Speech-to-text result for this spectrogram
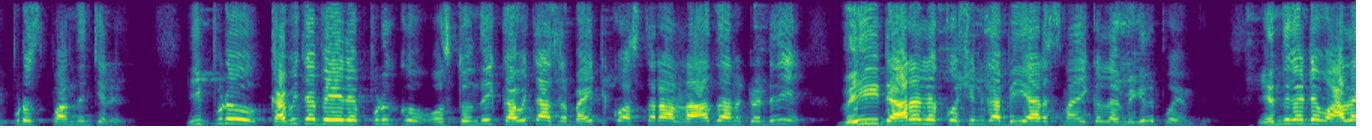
ఇప్పుడు స్పందించలేదు. ఇప్పుడు కవిత బెయిల్ ఎప్పుడు వస్తుంది? కవిత అసలు బయటకు వస్తారా రాదా అనేటువంటిది వెయ్యి డాలర్ల క్వశ్చన్గా బీఆర్ఎస్ నాయకుల్లో మిగిలిపోయింది. ఎందుకంటే వాళ్ళ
